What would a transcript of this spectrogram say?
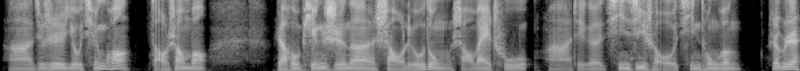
啊。就是有情况早上报。然后平时呢少流动，少外出啊，这个勤洗手，勤通风，是不是？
